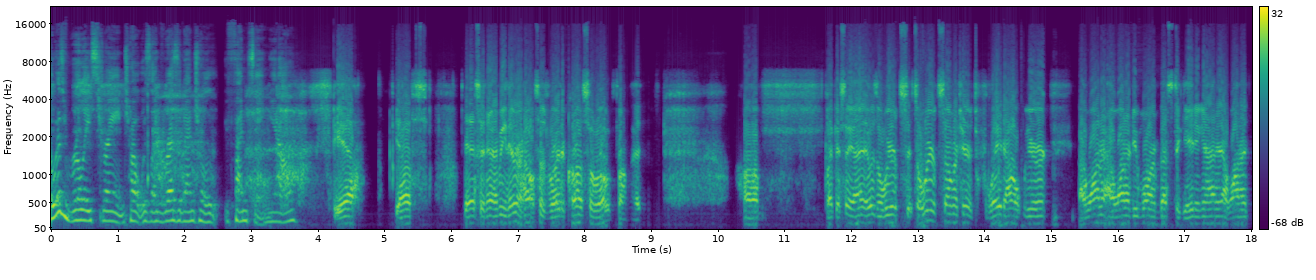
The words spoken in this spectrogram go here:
was really strange how it was like residential fencing, you know? Yeah. Yes. Yes, and I mean there are houses right across the road from it. Um, like I say, I, it was a weird. It's a weird cemetery. It's laid out weird. I want to. I want to do more investigating on it. I want to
